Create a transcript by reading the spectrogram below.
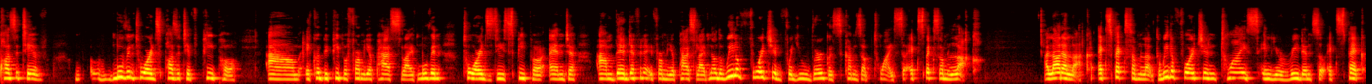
positive moving towards positive people. Um, it could be people from your past life moving towards these people, and um, they're definitely from your past life. Now, the Wheel of Fortune for you, Virgos, comes up twice, so expect some luck. A lot of luck. Expect some luck. The Wheel of Fortune twice in your reading, so expect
